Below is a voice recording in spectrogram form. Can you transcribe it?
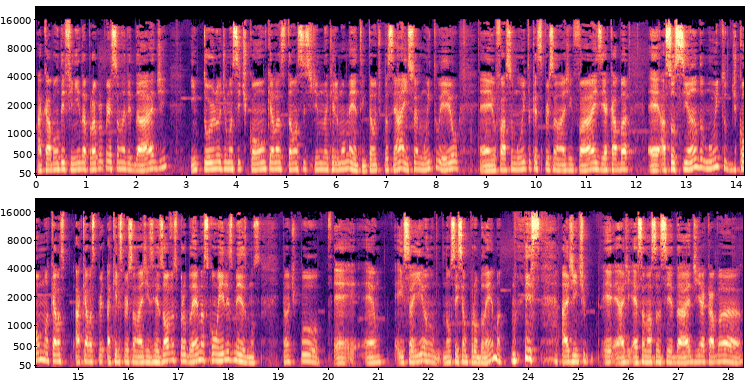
acabam definindo a própria personalidade em torno de uma sitcom que elas estão assistindo naquele momento. Então, tipo assim, ah, isso é muito eu, é, eu faço muito o que esse personagem faz e acaba é, associando muito de como aquelas, aquelas, aqueles personagens resolvem os problemas com eles mesmos. Então, tipo, é, é um- isso aí eu não- sei se é um problema, mas a gente, é, a essa nossa ansiedade acaba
